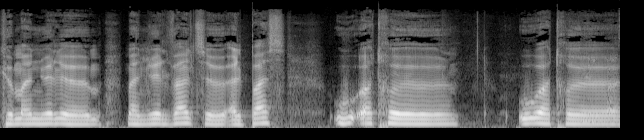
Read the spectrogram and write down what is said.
que Manuel euh, Manuel Valls euh, elle passe ou autre euh, ou autre euh,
